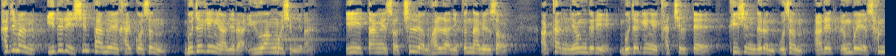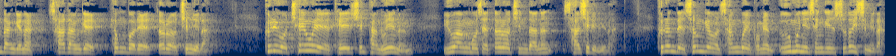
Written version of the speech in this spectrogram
하지만 이들이 심판 후에 갈 곳은 무적행이 아니라 유황못입니다. 이 땅에서 7년 환란이 끝나면서 악한 영들이 무적행에 갇힐 때 귀신들은 우선 아랫 음부의 3단계나 4단계 형벌에 떨어집니다. 그리고 최후의 대심판 후에는 유황못에 떨어진다는 사실입니다. 그런데 성경을 상고해 보면 의문이 생길 수도 있습니다.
